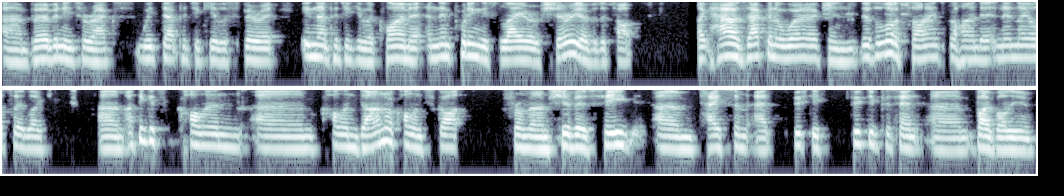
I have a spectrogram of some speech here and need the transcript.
um, bourbon interacts with that particular spirit in that particular climate, and then putting this layer of sherry over the top. Like how is that going to work? And there's a lot of science behind it. And then they also like, um, I think it's Colin um, Colin Dunn or Colin Scott from um, Chivas. He um, tastes them at 50 percent um, by volume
